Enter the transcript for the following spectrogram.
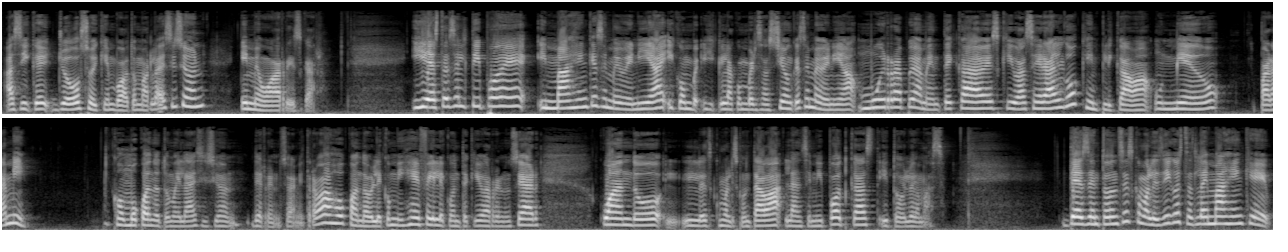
Así que yo soy quien voy a tomar la decisión y me voy a arriesgar. Y este es el tipo de imagen que se me venía y, la conversación que se me venía muy rápidamente cada vez que iba a hacer algo que implicaba un miedo para mí. Como cuando tomé la decisión de renunciar a mi trabajo, cuando hablé con mi jefe y le conté que iba a renunciar, cuando, les, como les contaba, lancé mi podcast y todo lo demás. Desde entonces, como les digo, esta es la imagen que,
